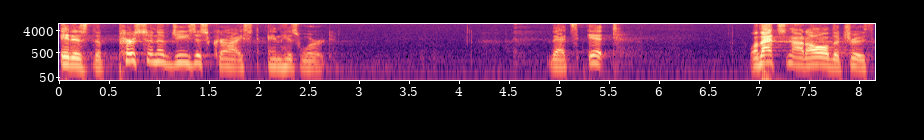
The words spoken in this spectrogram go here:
It is the person of Jesus Christ and his word. That's it. Well, that's not all the truth.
